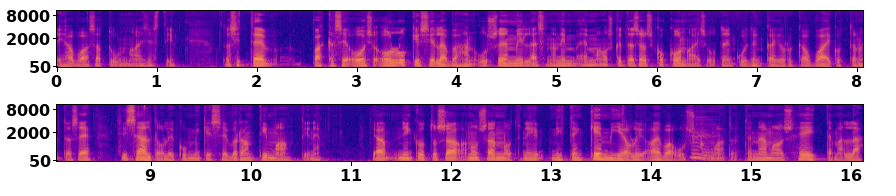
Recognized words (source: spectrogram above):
ihan vaan satunnaisesti. Mutta sitten vaikka se olisi ollutkin siellä vähän useammillaisena, niin en mä usko, että se olisi kokonaisuuteen kuitenkaan juurikaan vaikuttanut, että se sisältö oli kumminkin sen verran timanttinen. Ja niin kuin tuossa Anu sanoit, niin niiden kemia oli aivan uskomaton, mm. että nämä olisi heittämällä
